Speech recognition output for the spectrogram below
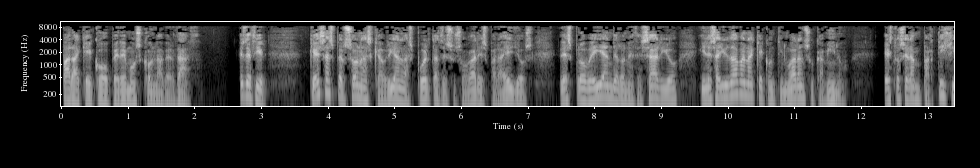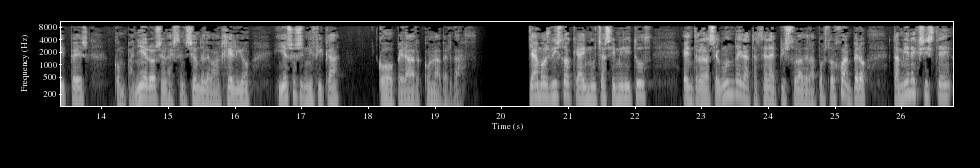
para que cooperemos con la verdad. Es decir, que esas personas que abrían las puertas de sus hogares para ellos les proveían de lo necesario y les ayudaban a que continuaran su camino. Estos eran partícipes, compañeros en la extensión del Evangelio, y eso significa cooperar con la verdad. Ya hemos visto que hay mucha similitud entre la segunda y la tercera epístola del apóstol Juan, pero también existe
